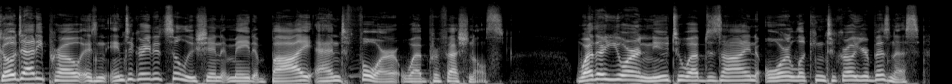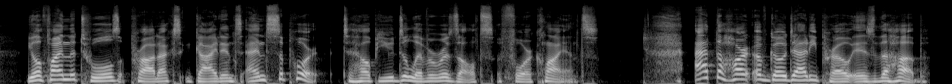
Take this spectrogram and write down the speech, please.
GoDaddy Pro is an integrated solution made by and for web professionals. Whether you are new to web design or looking to grow your business, You'll find the tools, products, guidance, and support to help you deliver results for clients. At the heart of GoDaddy Pro is the Hub.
